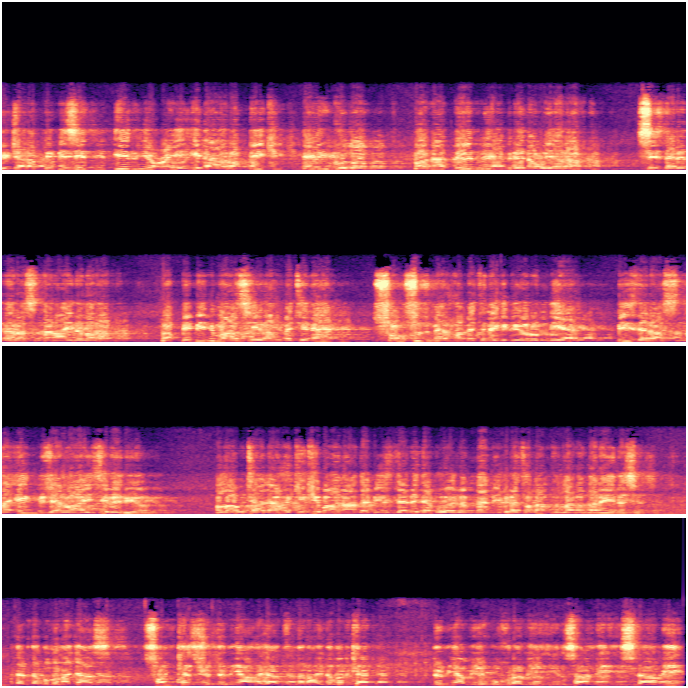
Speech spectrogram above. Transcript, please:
Yüce Rabbimizin irci'i ila Rabbik, ey kulum bana dün emrine uyarak sizlerin arasından ayrılarak Rabbimin vasi rahmetine, sonsuz merhametine gidiyorum diye bizlere aslında en güzel vaizi veriyor. Allahu Teala hakiki manada bizleri de bu ölümden ibret alan kullarından eylesin. de bulunacağız. Son kez şu dünya hayatından ayrılırken dünyavi, uhravi, insani, İslami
